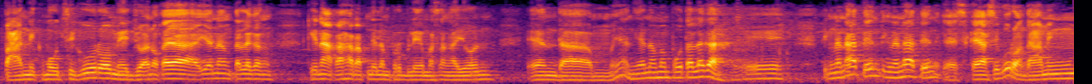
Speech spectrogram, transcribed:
panic mode siguro, medyo ano kaya yan ang talagang kinakaharap nilang problema sa ngayon. And um, ayan, yan naman po talaga. Eh, tingnan natin, tingnan natin. Kaya, kaya siguro ang daming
